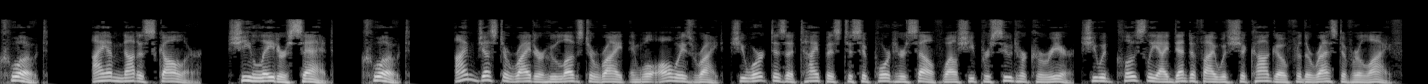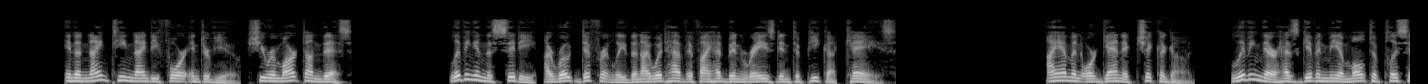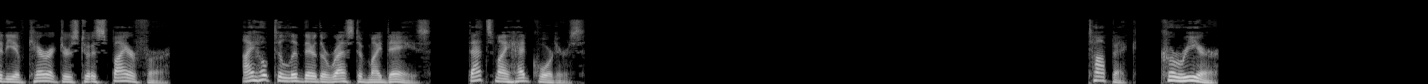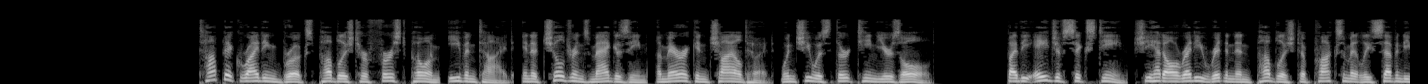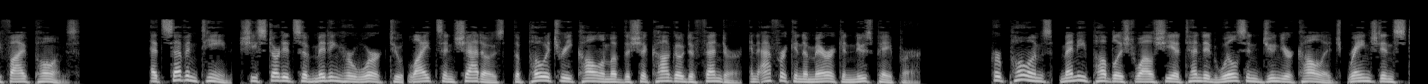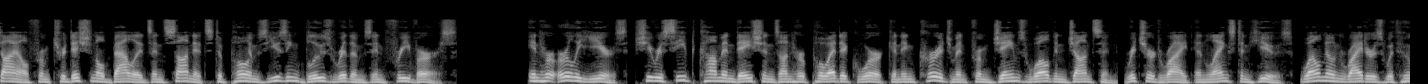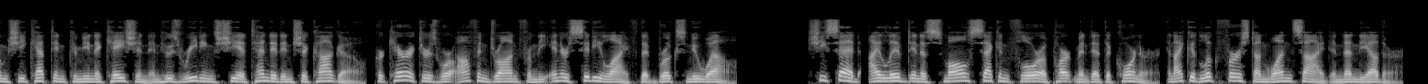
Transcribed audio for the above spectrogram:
Quote, I am not a scholar. She later said, quote, I'm just a writer who loves to write and will always write. She worked as a typist to support herself while she pursued her career. She would closely identify with Chicago for the rest of her life. In a 1994 interview, she remarked on this Living in the city, I wrote differently than I would have if I had been raised in Topeka, Ks. I am an organic Chicagoan. Living there has given me a multiplicity of characters to aspire for. I hope to live there the rest of my days. That's my headquarters. Career Topic writing Brooks published her first poem, Eventide, in a children's magazine, American Childhood, when she was 13 years old. By the age of 16, she had already written and published approximately 75 poems. At 17, she started submitting her work to Lights and Shadows, the poetry column of the Chicago Defender, an African American newspaper. Her poems, many published while she attended Wilson Junior College, ranged in style from traditional ballads and sonnets to poems using blues rhythms in free verse. In her early years, she received commendations on her poetic work and encouragement from James Weldon Johnson, Richard Wright and Langston Hughes, well-known writers with whom she kept in communication and whose readings she attended in Chicago. Her characters were often drawn from the inner city life that Brooks knew well. She said, I lived in a small second-floor apartment at the corner, and I could look first on one side and then the other.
